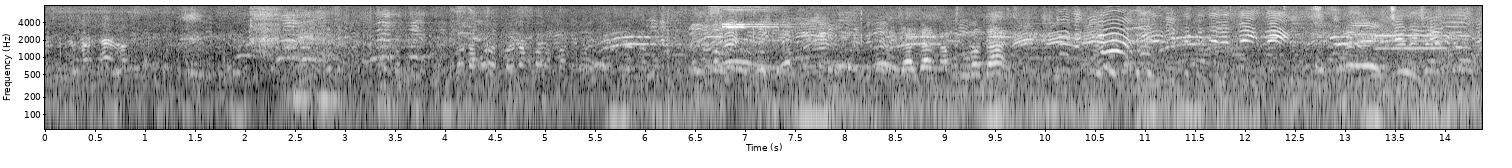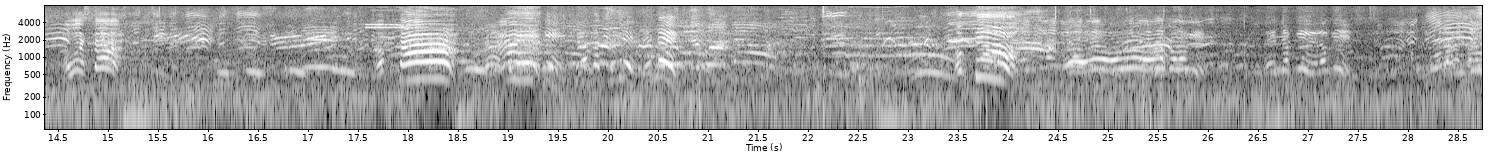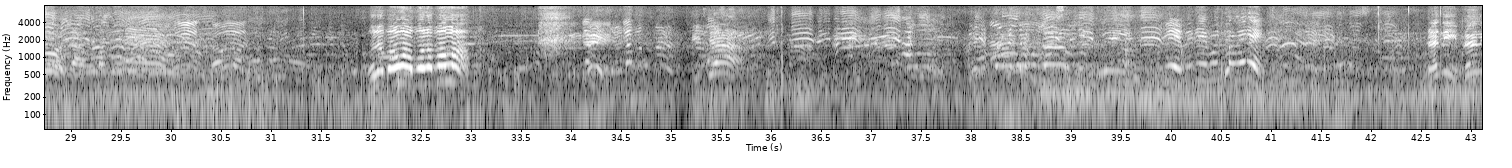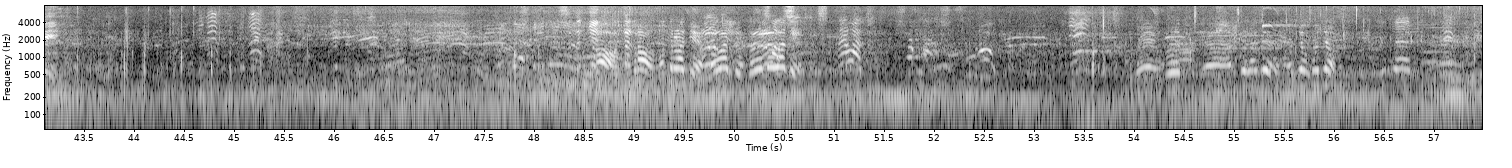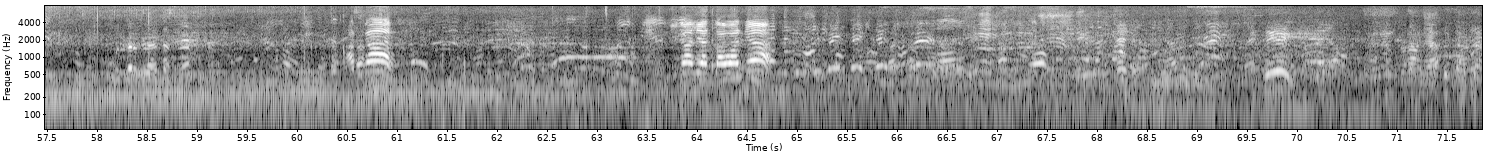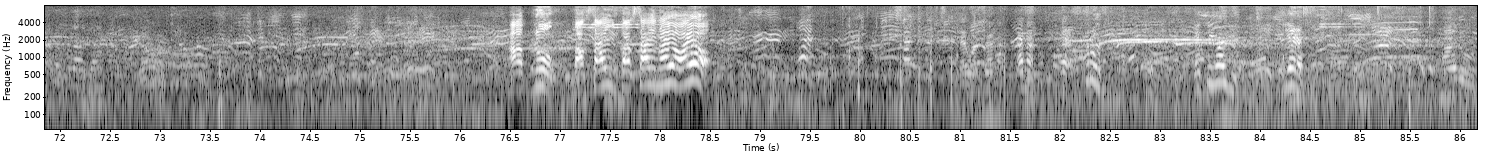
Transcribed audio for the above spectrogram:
dan, kamu turun, dan. Awas, tak. Okta! Eh, Angkat sini, sini. Okta! Eh, eh, eh, apa lagi? Eh, Jaki, lagi. Bola bawa, bola bawa. Pindah. Berani, berani. Kita lihat lawannya. Up, nu. Paksain, paksain. Ayo, ayo. Kanan. Eh, terus. Tapping lagi. Yes. Aduh.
